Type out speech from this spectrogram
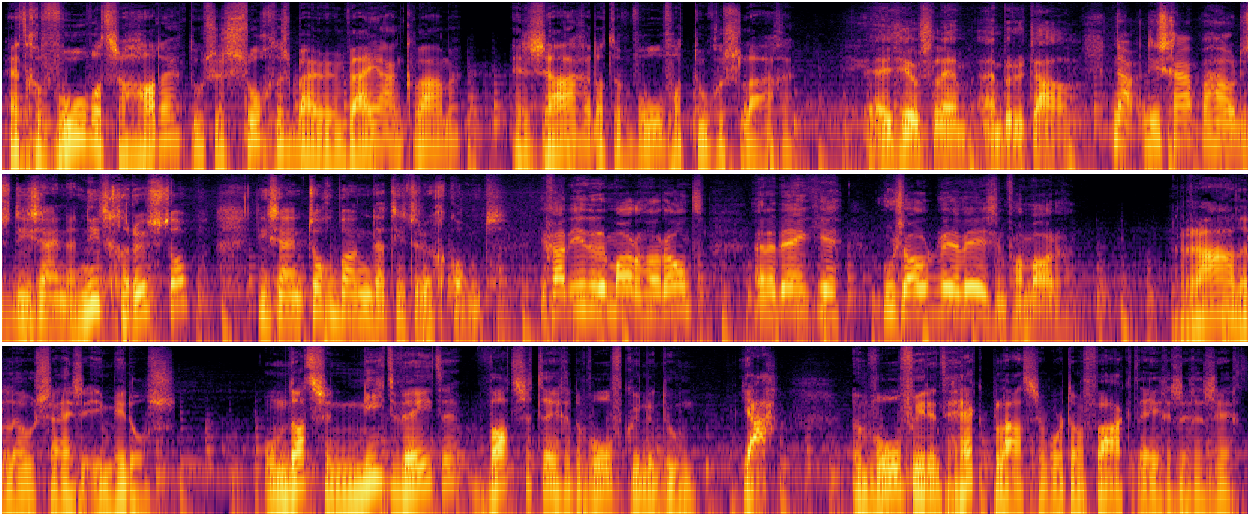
Het gevoel wat ze hadden toen ze 's ochtends bij hun wei aankwamen en zagen dat de wolf had toegeslagen. Hij is heel slim en brutaal. Nou, die schapenhouders die zijn er niet gerust op. Die zijn toch bang dat hij terugkomt. Je gaat iedere morgen rond en dan denk je, hoe zou het weer wezen vanmorgen? Radeloos zijn ze inmiddels. Omdat ze niet weten wat ze tegen de wolf kunnen doen. Ja, een wolf weer in het hek plaatsen wordt dan vaak tegen ze gezegd.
